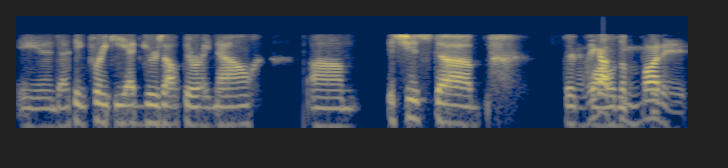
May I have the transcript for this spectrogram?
And I think Frankie Edgar's out there right now. Um, it's just uh, they're And they got some money.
